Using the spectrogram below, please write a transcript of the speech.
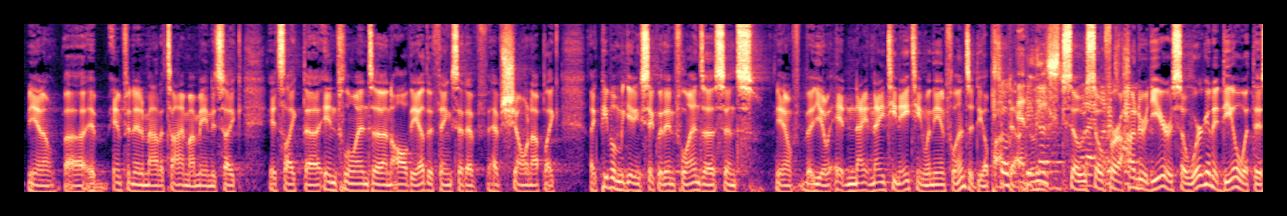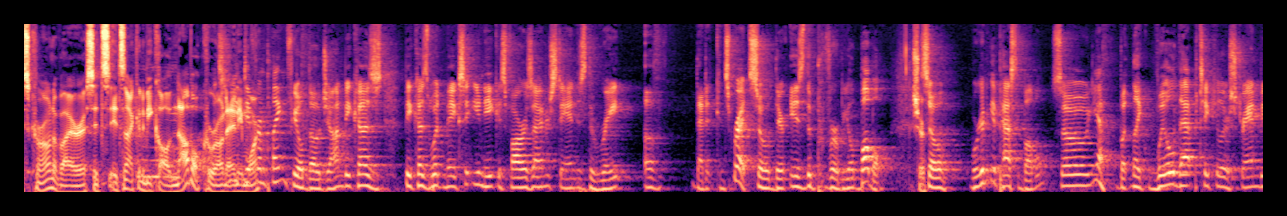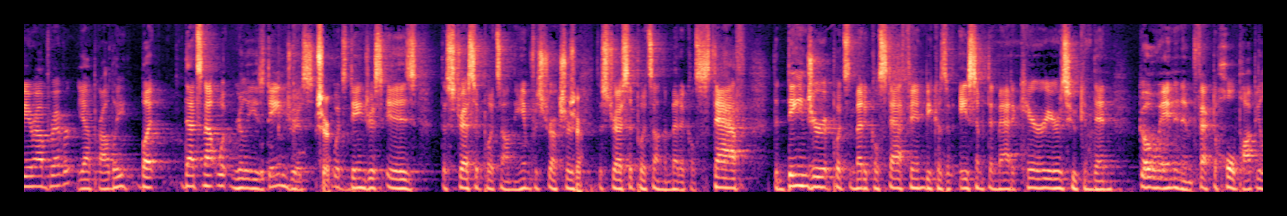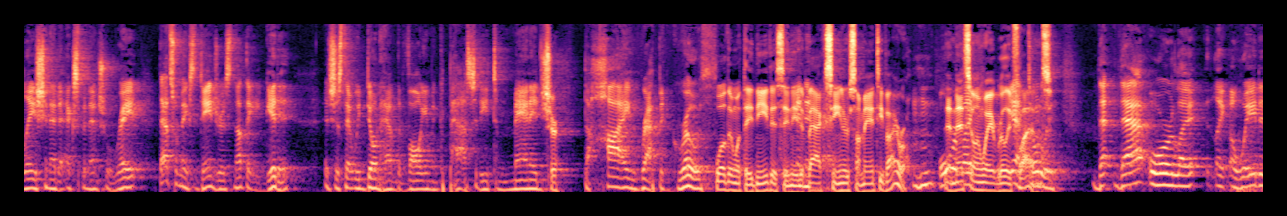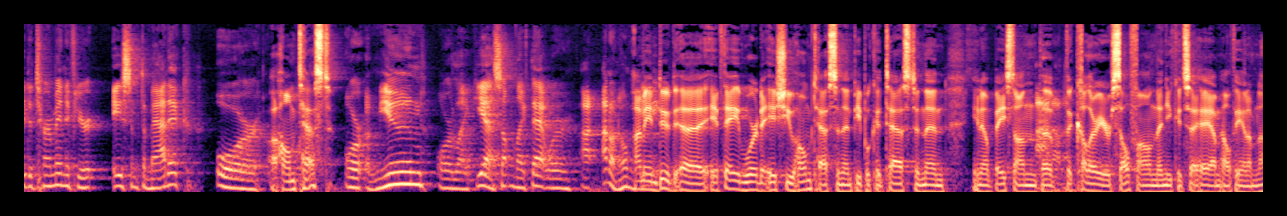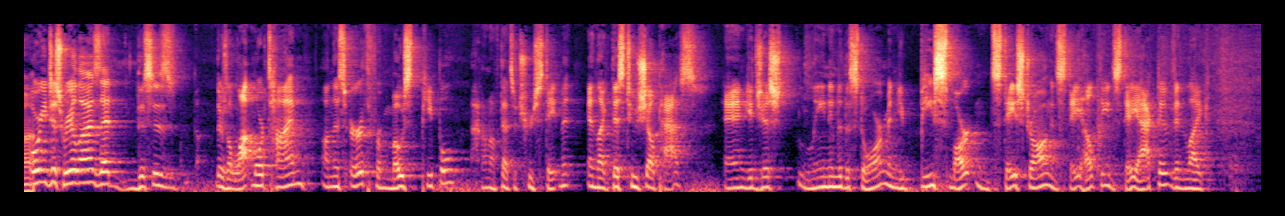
you know, uh, infinite amount of time. I mean, it's like it's like the influenza and all the other things that have, have shown up. Like like people have been getting sick with influenza since you know you know in 1918 when the influenza deal popped So out. At least. So so for understand- hundred years, so we're going to deal with this coronavirus. It's it's not going to be called novel corona It's a anymore. different playing field though john because because what makes it unique as far as i understand is the rate of that it can spread so there is the proverbial bubble Sure. so we're going to get past the bubble so yeah but like will that particular strand be around forever yeah probably but that's not what really is dangerous Sure. what's dangerous is the stress it puts on the infrastructure Sure. the stress it puts on the medical staff the danger it puts the medical staff in because of asymptomatic carriers who can then go in and infect a whole population at an exponential rate. That's what makes it dangerous. Not that you get it, it's just that we don't have the volume and capacity to manage Sure. The high rapid growth. Well, then what they need is they need And a vaccine or some antiviral, Or and that's the only way it really yeah, flattens. Totally. That that or like like a way to determine if you're asymptomatic or A home test. or immune or like yeah something like that where I, I don't know I mean, dude, uh, if they were to issue home tests and then people could test, and then you know, based on the, the color of your cell phone, then you could say, "Hey, I'm healthy and I'm not." or you just realize that this is there's a lot more time on this earth for most people. I don't know if that's a true statement. And like this too shall pass. And you just lean into the storm and you be smart and stay strong and stay healthy and stay active. And like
